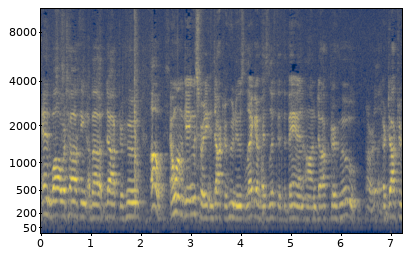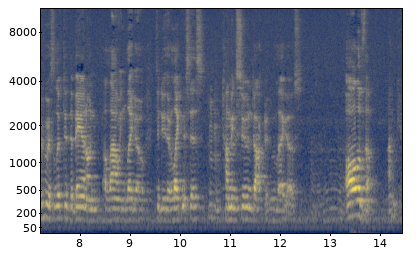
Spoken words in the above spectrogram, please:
And while we're talking about Doctor Who, oh, and while I'm getting this ready, in Doctor Who news, Lego has lifted the ban on Doctor Who. Oh, really? Or Doctor Who has lifted the ban on allowing Lego to do their likenesses. Mhm. Coming soon, Doctor Who Legos. All of them. I'm kidding.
